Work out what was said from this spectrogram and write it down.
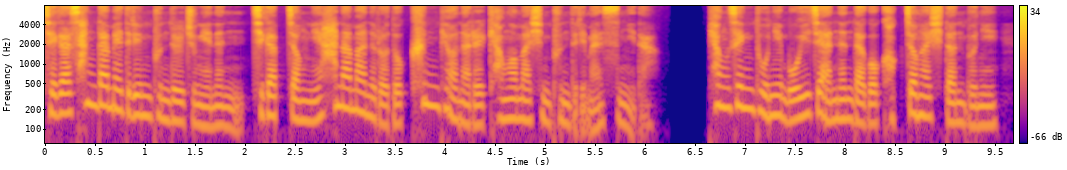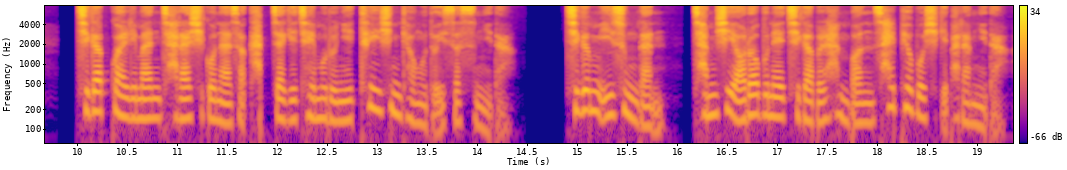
제가 상담해드린 분들 중에는 지갑 정리 하나만으로도 큰 변화를 경험하신 분들이 많습니다. 평생 돈이 모이지 않는다고 걱정하시던 분이 지갑 관리만 잘하시고 나서 갑자기 재물운이 트이신 경우도 있었습니다. 지금 이 순간 잠시 여러분의 지갑을 한번 살펴보시기 바랍니다.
